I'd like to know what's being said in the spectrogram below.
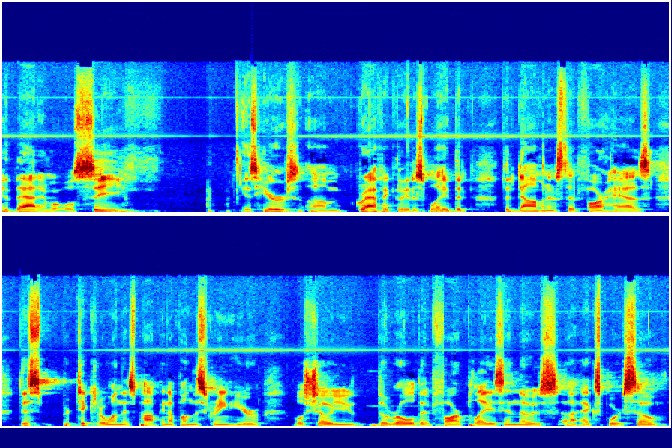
at that. And what we'll see is here's um, graphically displayed the, the dominance that FAR has. This particular one that's popping up on the screen here will show you the role that FAR plays in those uh, exports. So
